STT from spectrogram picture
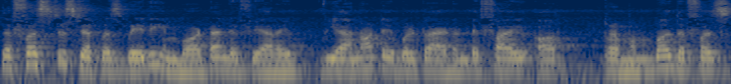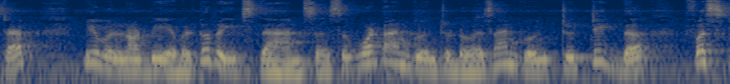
the first step is very important. If we are, we are not able to identify or remember the first step, you will not be able to reach the answer. So what I am going to do is I am going to take the first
